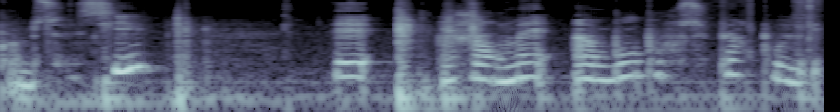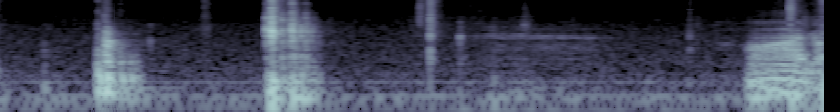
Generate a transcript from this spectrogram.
comme ceci. Et j'en remets un bout pour superposer. Voilà.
